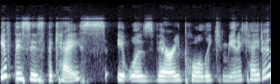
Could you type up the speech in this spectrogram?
if this is the case, it was very poorly communicated.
